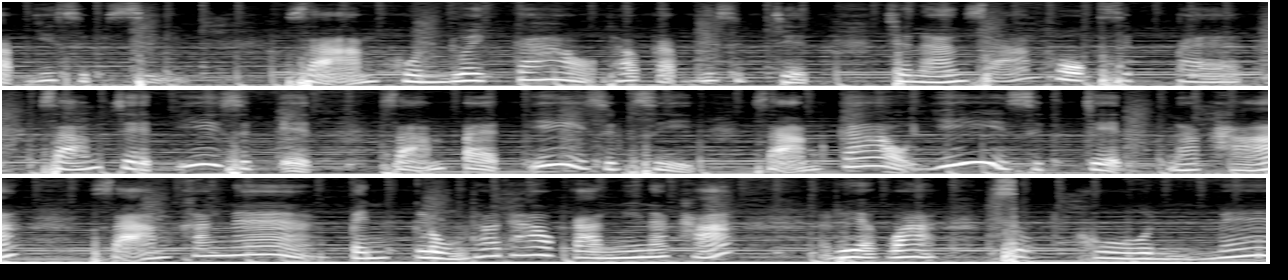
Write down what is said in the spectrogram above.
กับ 24 3 คูณด้วย 9 เท่ากับ 27 ฉะนั้น 3 6 18 3 7 21 3 8 24 3 9 27 นะคะ 3 ข้างหน้าเป็นกลุ่มเท่าๆกันนี้นะคะ เรียกว่า สุดคูณแม่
